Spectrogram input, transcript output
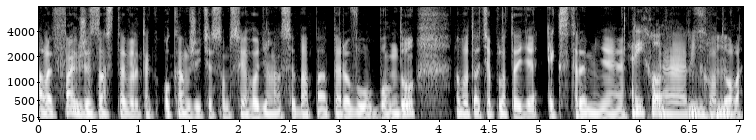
ale fakt, že zastavili, tak okamžite som si hodil na seba paperovú bundu, lebo tá teplota ide extrémne rýchlo, e, rýchlo mm-hmm. dole.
